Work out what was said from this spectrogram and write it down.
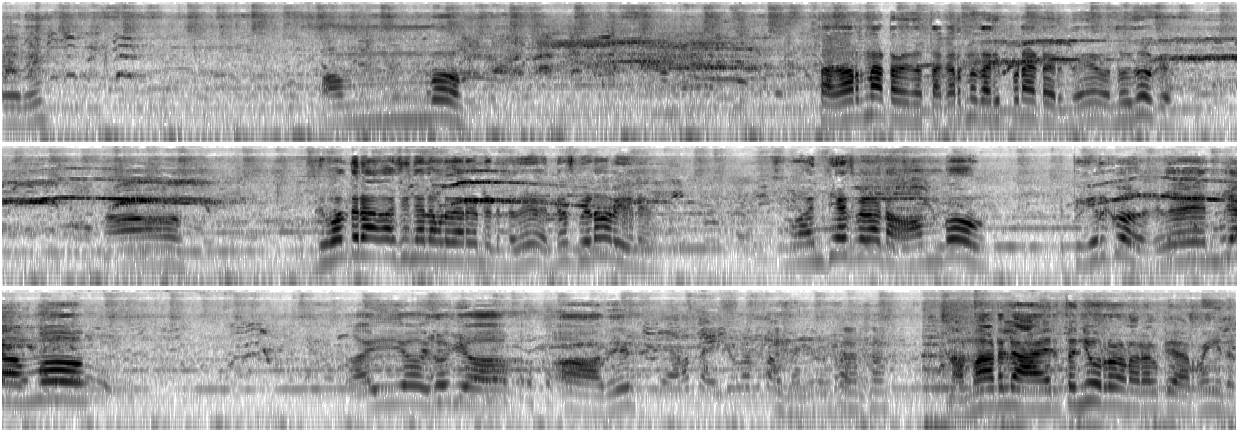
ഏത് അമ്പോ. തകർന്നാട്ടോ വരുന്നത്. തകർന്ന തരിപ്പണായിട്ടോ വരുന്നത്. ഒന്ന് ഇത് നോക്ക്. ആ. ഇതുപോലത്തെ ഒരു ആകാശം ഞാൻ നമ്മൾ വേറെ കണ്ടിട്ടുണ്ട്. എന്റെ സ്പീഡാണ് അറിയുന്നത് വഞ്ചിയ സ്പീഡാട്ടോ അമ്പോ. തീർക്കോ? ഇത് എന്റെ അമ്മോ. അയ്യോ ഇത് നോക്കിയോ? ആ അത്. നമ്മുടെ നാട്ടിൽ ആയിരത്തഞ്ഞൂറ് രൂപ വേണം ഒരാൾക്ക് കയറണമെങ്കിൽ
